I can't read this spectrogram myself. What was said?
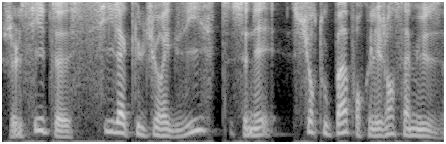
je le cite, si la culture existe, ce n'est surtout pas pour que les gens s'amusent.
